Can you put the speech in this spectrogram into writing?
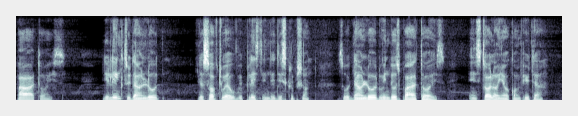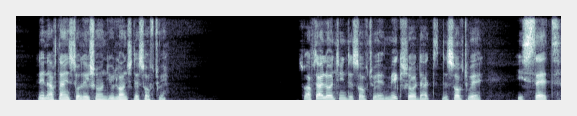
Power Toys. The link to download the software will be placed in the description. So download Windows Power Toys install on your computer. Then after installation you launch the software. So after launching the software make sure that the software is set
